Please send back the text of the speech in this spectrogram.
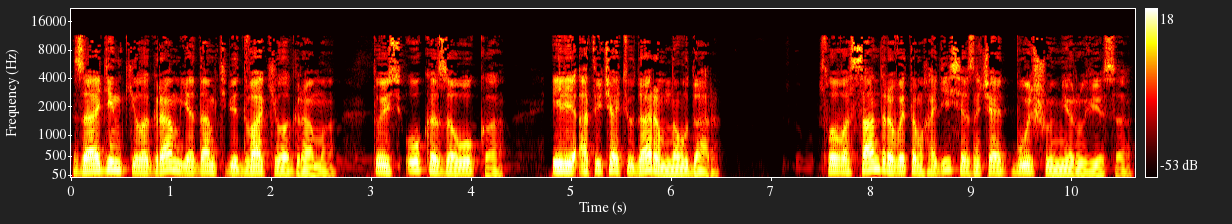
«За один килограмм я дам тебе два килограмма», то есть око за око, или отвечать ударом на удар. Слово «сандра» в этом хадисе означает большую меру веса.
